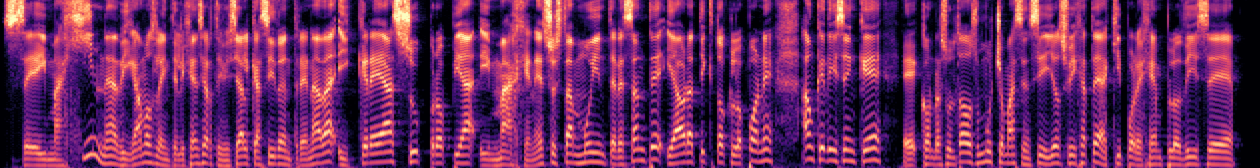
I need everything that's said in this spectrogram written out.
se imagina, digamos, la inteligencia artificial que ha sido entrenada y crea su propia imagen. Eso está muy interesante y ahora TikTok lo pone, aunque dicen que eh, con resultados mucho más sencillos. Fíjate, aquí por ejemplo dice...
